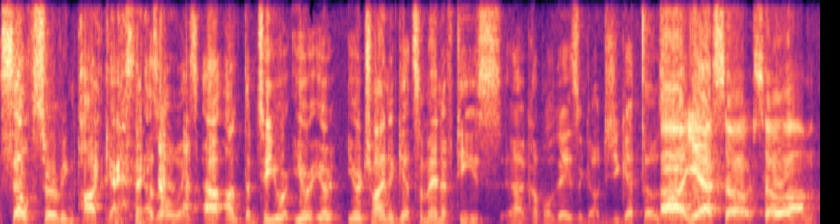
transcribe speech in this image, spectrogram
Self-serving podcast, as always. Uh, Anton, so you're you're you're you're trying to get some NFTs a couple of days ago. Did you get those? Uh, yeah. So so um,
